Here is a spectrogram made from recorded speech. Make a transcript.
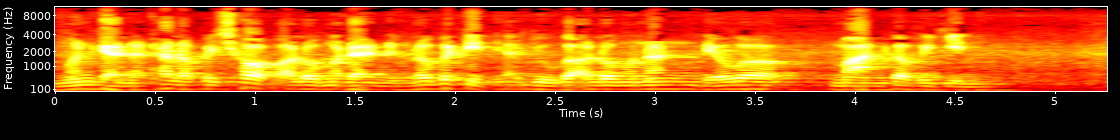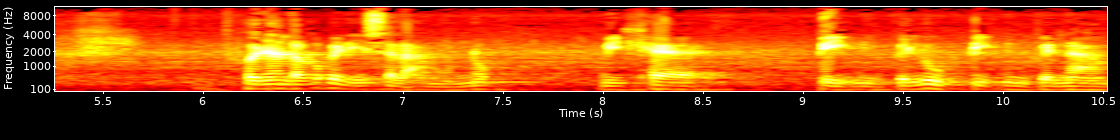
เหมือนกันนะถ้าเราไปชอบอารมณ์อะไรหนึ่ง เราไปติดอยู่กับอารมณ์นั้น เดี๋ยวก็มารก็ไปกิน เพราะฉะนั้นเราก็เป็นอิสระเหมือนนก มีแค่ปีกหนึ่งเป็นลูกปีกหนึ่งเป็นนาม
